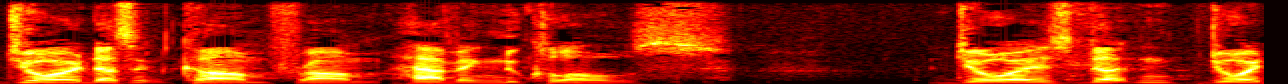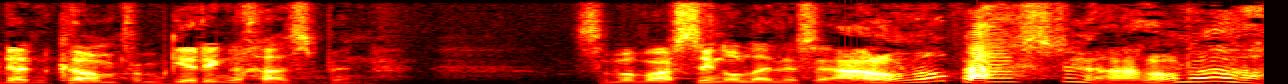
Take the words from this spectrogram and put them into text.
Joy doesn't come from having new clothes. Joy doesn't, joy doesn't come from getting a husband. Some of our single ladies say, I don't know, Pastor. I don't know.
